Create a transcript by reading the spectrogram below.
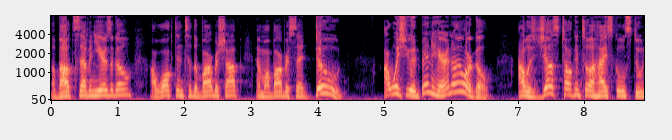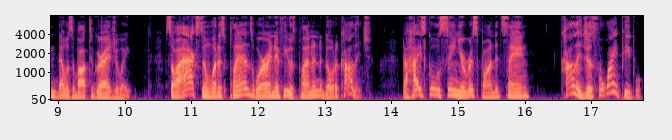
About seven years ago, I walked into the barber shop and my barber said, Dude, I wish you had been here an hour ago. I was just talking to a high school student that was about to graduate. So I asked him what his plans were and if he was planning to go to college. The high school senior responded saying, College is for white people.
